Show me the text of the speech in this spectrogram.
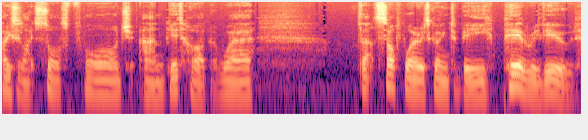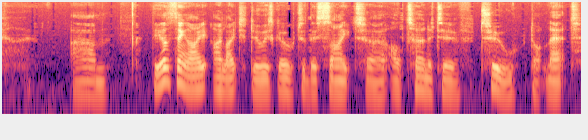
places like SourceForge and GitHub where that software is going to be peer reviewed. Um, the other thing I, I, like to do is go to this site uh, alternativeto.net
